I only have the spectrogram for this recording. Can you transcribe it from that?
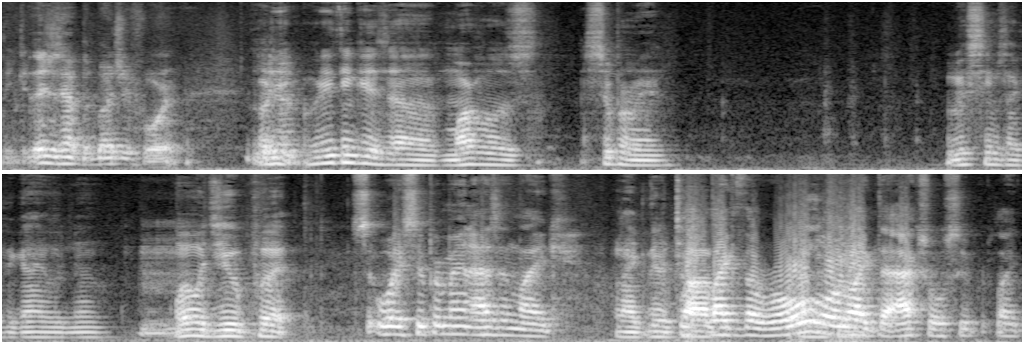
They just have the budget for it. Who, do you, who do you think is uh, Marvel's Superman? Luis seems like the guy who would know. Mm. What would you put So, wait, Superman as in like like their top like the role or like the actual super like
